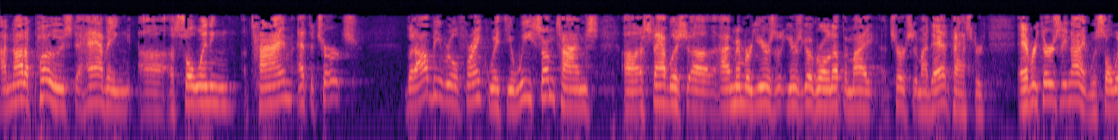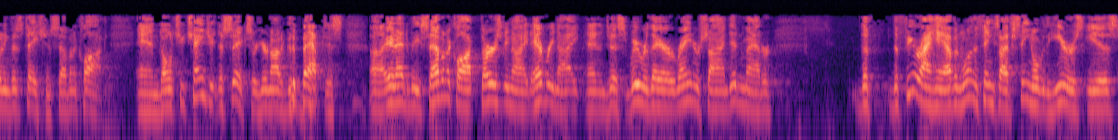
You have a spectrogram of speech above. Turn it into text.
I'm not opposed to having uh, a soul winning time at the church. But I'll be real frank with you. We sometimes uh, establish. Uh, I remember years years ago, growing up in my church that my dad pastored. Every Thursday night was soul winning visitation, seven o'clock. And don't you change it to six, or you're not a good Baptist. Uh, it had to be seven o'clock Thursday night every night, and just we were there, rain or shine, didn't matter. The the fear I have, and one of the things I've seen over the years is,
